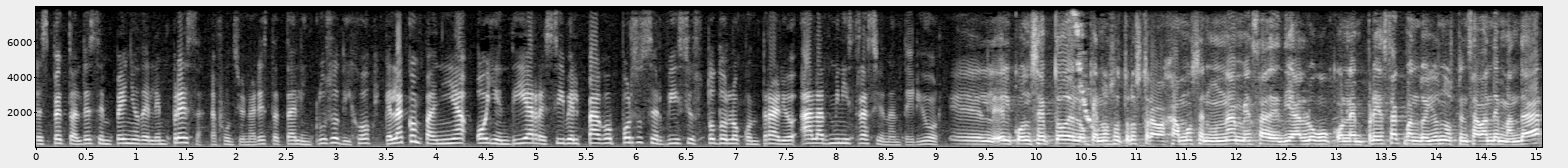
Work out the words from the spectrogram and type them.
respecto al desempeño de la empresa. La funcionaria estatal incluso dijo que la compañía hoy en día recibe el pago por sus servicios, todo lo contrario a la administración anterior. El, el concepto de lo que nosotros trabajamos en una mesa de diálogo con la empresa, cuando ellos nos pensaban demandar,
